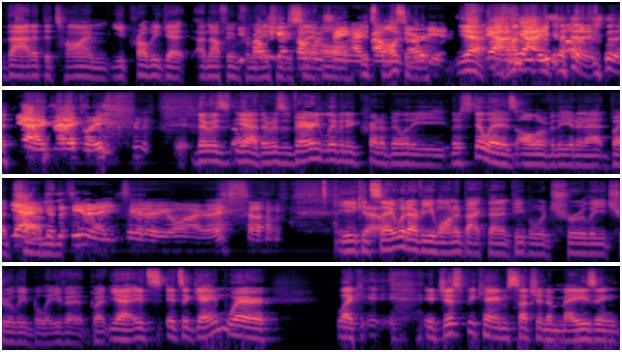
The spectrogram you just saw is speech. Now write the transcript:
that at the time, you'd probably get enough information get to say, "Oh, saying, "I it's found the possible." Guardian. Yeah, Yeah, yeah, 100%. Yeah, exactly. there was yeah, there was very limited credibility. There still is all over the internet, but yeah, um, because it's the internet, you can say whatever you want, right? So you can Yeah. say whatever you wanted back then and people would truly truly believe it but yeah it's it's a game where like it, it just became such an amazing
